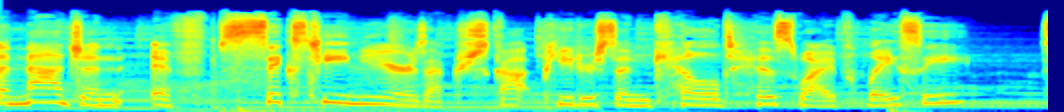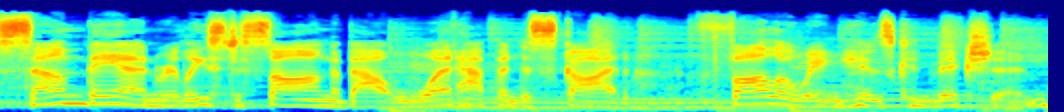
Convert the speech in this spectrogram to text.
Imagine if 16 years after Scott Peterson killed his wife, Laci, some band released a song about what happened to Scott following his conviction.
